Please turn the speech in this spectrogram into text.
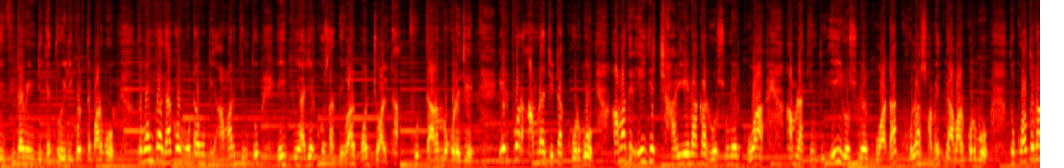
এই ভিটামিনটিকে তৈরি করতে পারব। তো বন্ধুরা, দেখো, মোটামুটি আমার কিন্তু এই পেঁয়াজের খোসা দেওয়ার পর জলটা ফুটতে আরম্ভ করেছে। এরপর আমরা যেটা করব, আমাদের এই যে ছাড়িয়ে রাখা রসুনের কোয়া, আমরা কিন্তু এই রসুনের কোয়াটা খোলা সমেত ব্যবহার করব। তো কতটা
